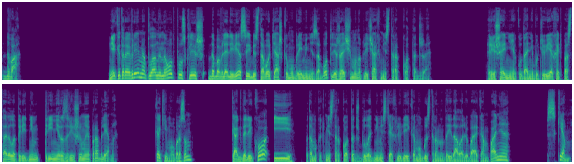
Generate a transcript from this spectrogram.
2. Некоторое время планы на отпуск лишь добавляли веса и без того тяжкому бремени забот, лежащему на плечах мистера Коттеджа. Решение куда-нибудь уехать поставило перед ним три неразрешимые проблемы. Каким образом? Как далеко и потому как мистер Коттедж был одним из тех людей, кому быстро надоедала любая компания, с кем?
